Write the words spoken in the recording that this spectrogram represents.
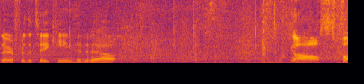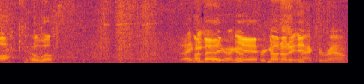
There for the taking. Hit it out. Oh, fuck. Oh, well. Did I My hit you bad. there? I got Yeah. No, no, no, it- around.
